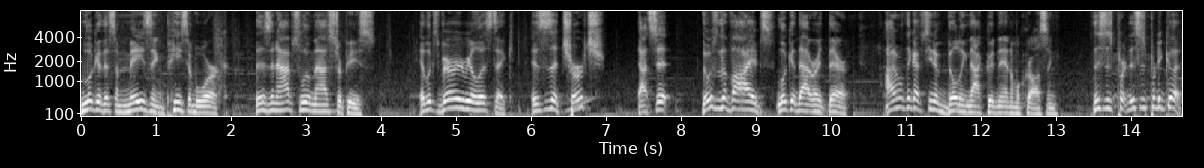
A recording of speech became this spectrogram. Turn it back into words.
Look at this amazing piece of work. This is an absolute masterpiece. It looks very realistic. Is this a church? That's it. Those are the vibes. Look at that right there. I don't think I've seen a building that good in Animal Crossing. This is this is pretty good.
